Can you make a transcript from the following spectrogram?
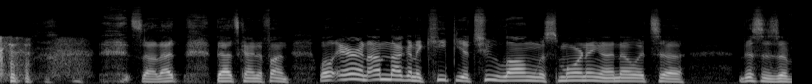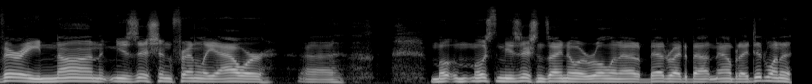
so that that's kind of fun. Well, Aaron, I'm not going to keep you too long this morning. I know it's a this is a very non-musician friendly hour. Uh, mo- most of the musicians I know are rolling out of bed right about now, but I did want to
